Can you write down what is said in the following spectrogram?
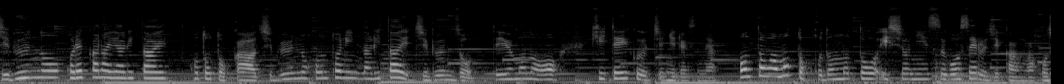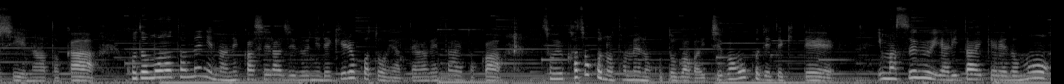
自分のこれからやりたいこととか自分の本当になりたい自分像っていうものを聞いていくうちにですね本当はもっと子供と一緒に過ごせる時間が欲しいなとか子供のために何かしら自分にできることをやってあげたいとかそういう家族のための言葉が一番多く出てきて今すぐやりたいけれども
